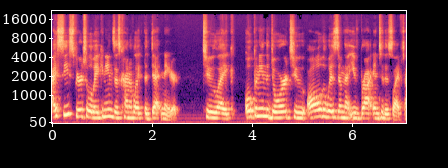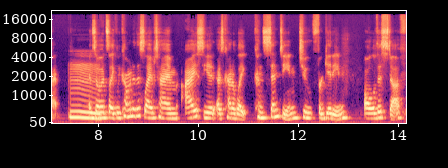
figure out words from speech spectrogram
I see spiritual awakenings as kind of like the detonator to like opening the door to all the wisdom that you've brought into this lifetime. Mm. And so it's like we come into this lifetime, I see it as kind of like consenting to forgetting all of this stuff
